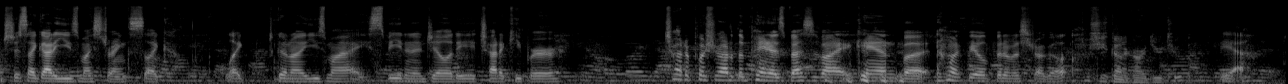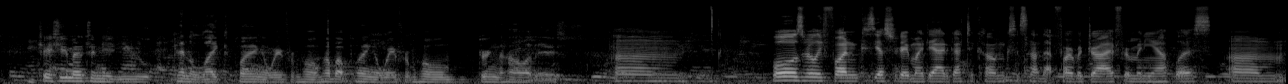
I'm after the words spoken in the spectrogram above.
it's just I got to use my strengths. Like, like gonna use my speed and agility. Try to keep her. Try to push her out of the paint as best as I can, but it might be a bit of a struggle. She's got to guard you too, though. Yeah. Chase, you mentioned you, you kind of liked playing away from home. How about playing away from home during the holidays? Um, well, it was really fun because yesterday my dad got to come because it's not that far of a drive from Minneapolis. Um,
